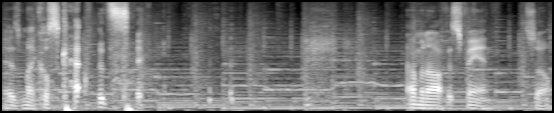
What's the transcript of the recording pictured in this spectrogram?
as Michael Scott would say. I'm an Office fan, so.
